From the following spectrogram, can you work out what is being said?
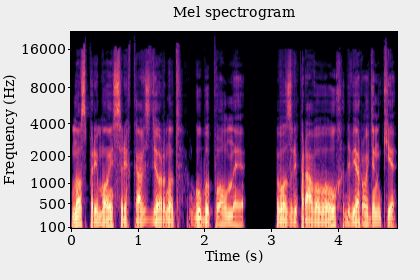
нос прямой, слегка вздернут, губы полные. Возле правого уха две родинки.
